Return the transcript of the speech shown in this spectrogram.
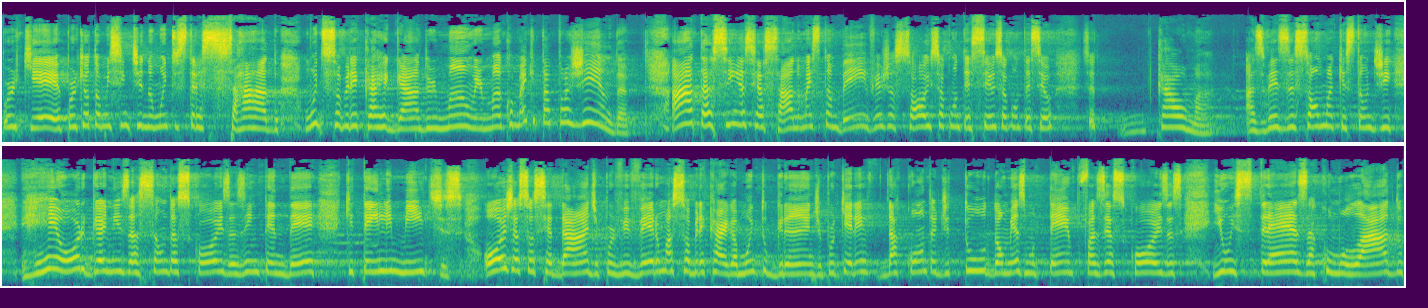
Por quê? Porque eu estou me sentindo muito estressado, muito sobrecarregado. Irmão, irmã, como é que está a tua agenda? Ah, está assim, assim, assado, mas também, veja só, isso aconteceu, isso aconteceu. Você, calma. Às vezes é só uma questão de reorganização das coisas, entender que tem limites. Hoje a sociedade, por viver uma sobrecarga muito grande, por querer dar conta de tudo ao mesmo tempo, fazer as coisas, e um estresse acumulado,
